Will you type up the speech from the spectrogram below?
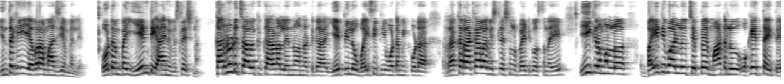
ఇంతకీ ఎవరా మాజీ ఎమ్మెల్యే? ఓటమిపై ఏంటి ఆయన విశ్లేషణ? కర్ణుడి చావుకి కారణాలు ఎన్నో అన్నట్టుగా ఏపీలో వైసీపీ ఓటమికి కూడా రకరకాల విశ్లేషణలు బయటకు వస్తున్నాయి. ఈ క్రమంలో బయటి వాళ్ళు చెప్పే మాటలు ఒక ఎత్తు అయితే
